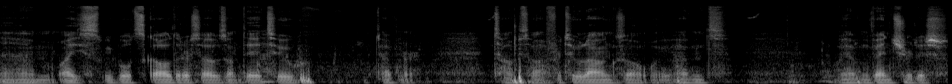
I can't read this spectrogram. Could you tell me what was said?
Um, we both scalded ourselves on day two, having our tops off for too long, so we haven't we haven't ventured it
